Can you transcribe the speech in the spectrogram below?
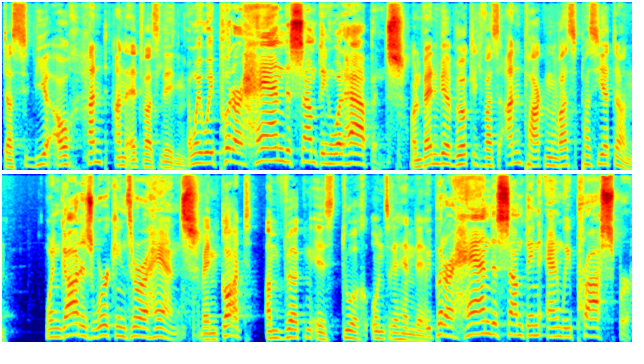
Dass wir auch Hand an etwas legen. And when we put our hand to something, what happens? Und wenn wir wirklich was anpacken, was passiert dann? When God is working through our hands, Wenn Gott am Wirken ist durch unsere we Hände. put our hand to something and we prosper.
